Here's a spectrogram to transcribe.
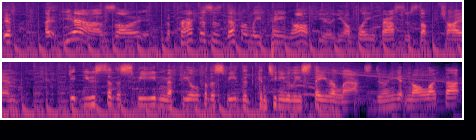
if uh, yeah, so the practice is definitely paying off here, you know, playing faster stuff to try and get used to the speed and the feel for the speed to continually stay relaxed during it and all like that.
